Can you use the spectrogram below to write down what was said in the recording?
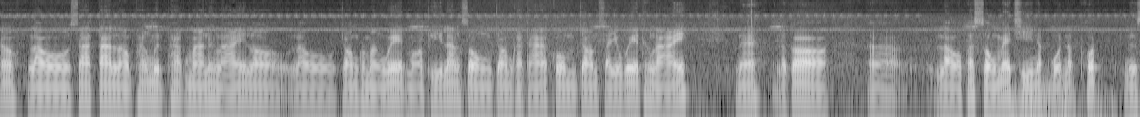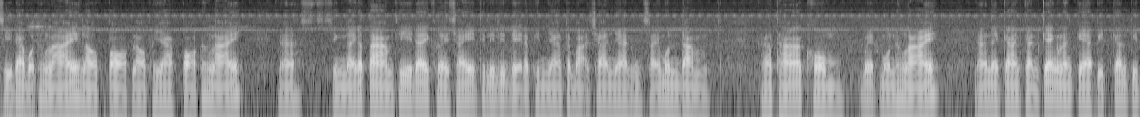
เอาเราซาตานเราภาคมืดภาคมาทั้งหลาย เราเราจอมขมังเวทหมอผีร่างทรง จอมคาถาคม จอมไสยเวททั้งหลายนะแล้วก็เราพระสงฆ์แม่ชีนักบวชนักพจน์หรือสีดาบททั้งหลาย เราปอบเราพญาปอบทั้งหลายนะสิ่งใดก็ตามที่ได้เคยใช้อิทธิฤทธิเดชอภิญญาตบะชาญญาณคุณไสยมนต์ดำคาถาคมเวทมนต์ทั้งหลาย นะในการกันแกล้งรังแกปิดกั้นปิด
